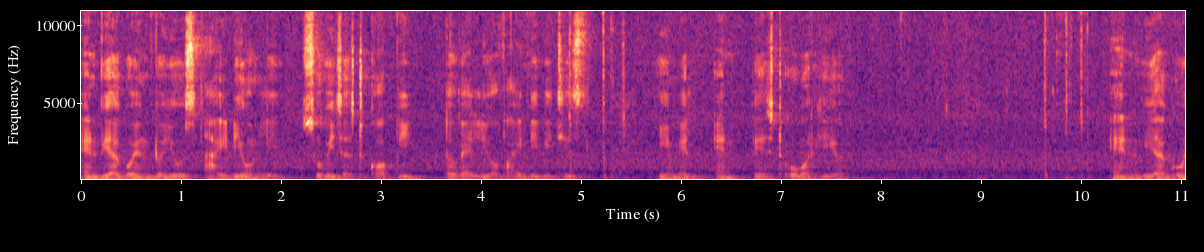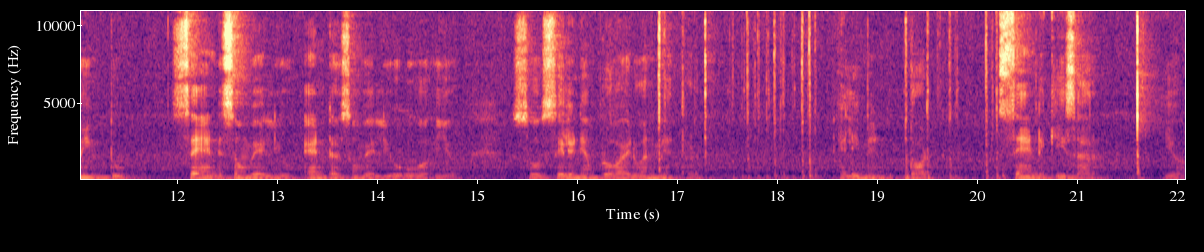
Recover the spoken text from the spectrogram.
And we are going to use id only. So we just copy the value of id which is email and paste over here. And we are going to send some value enter some value over here so selenium provide one method. Element dot send keys are here.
